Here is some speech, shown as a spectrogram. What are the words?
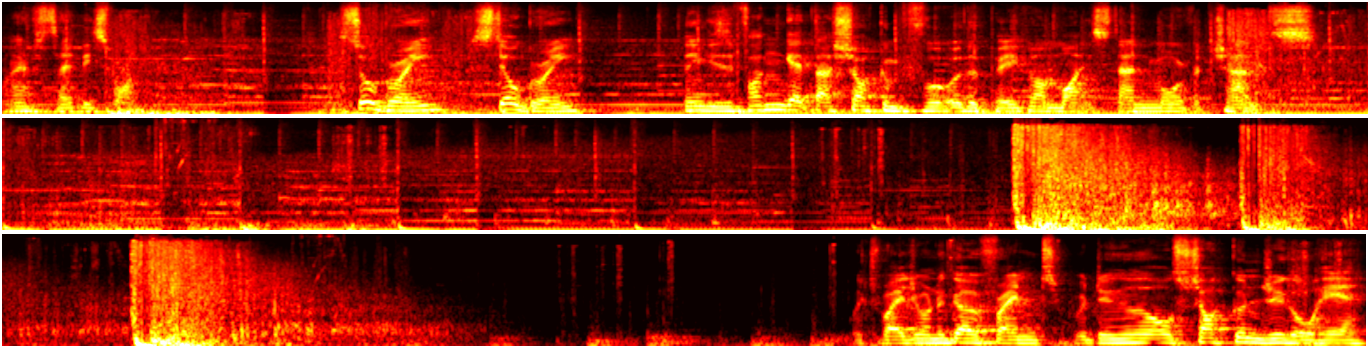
I have to take this one. Still green, still green. Thing is, if I can get that shotgun before other people, I might stand more of a chance. Which way do you want to go, friend? We're doing a little shotgun jiggle here.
